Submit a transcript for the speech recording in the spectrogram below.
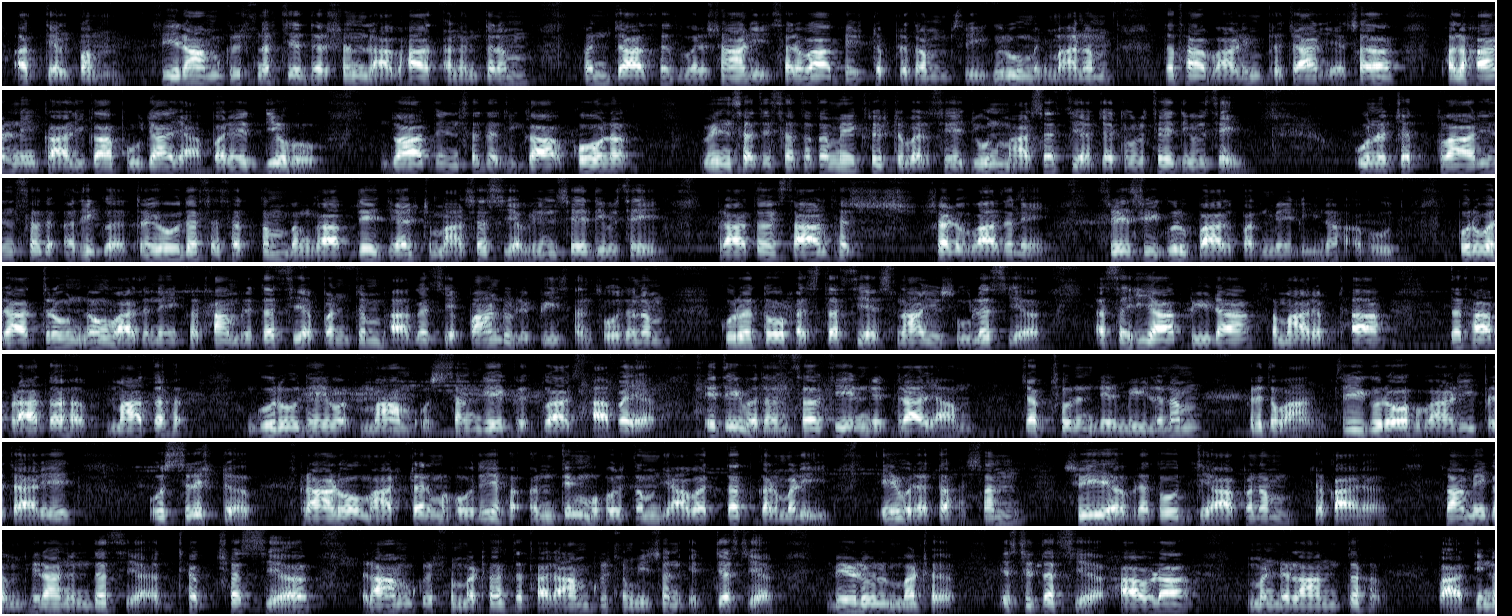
अत्यल्पम। श्रीरामकृष्ण से दर्शन लाभात अनन्तरं पञ्चाशद्वर्षाणि सर्वाभीष्टप्रदं श्रीगुरुमहिमानं तथा वाणी प्रचार्य स फलहारिणी कालिका पूजाया परेद्युः द्वात्रिंशदधिकाकोन विंशतिशततमे ख्रीष्टवर्षे जून मासस्य चतुर्थे दिवसे ऊनचत्वारिंशदधिकत्रयोदशशतं बंगाब्दे ज्येष्ठमासस्य विंशे दिवसे प्रातः श्री श्री गुरुपादपद्मे लीनः अभूत्। पूर्वरात्रौ नववादने कथामृतस्य पंचम पाण्डुलिपि संशोधनं कुरतो हस्तस्य स्नायुशूलस्य असह्या पीडा समारब्धा तथा प्रातः मातः गुरुदेव माम उत्संगे कृत्वा स्थापय इति वदन् स चीर्निद्रायां चक्षुर्निर्मीलनं कृतवान्। श्रीगुरोः वाणी प्रचारे उत्सृष्ट प्राणो मास्टर महोदय अंतिम मुहूर्त यावत् तत्कर्मणि एव रतः। सन् स्वीयव्रतोद्यापनं चकार। स्वामी गंभीरानंद से रामकृष्ण तथा रामकृष्ण मिशन इत्यस्य बेडुल मठ स्थित हावड़ा मंडलांत पातिन।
